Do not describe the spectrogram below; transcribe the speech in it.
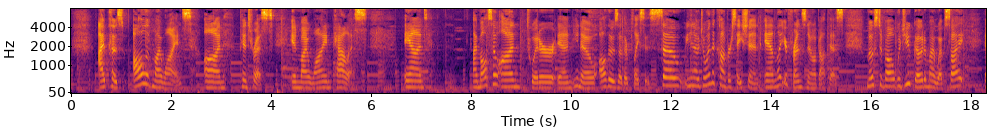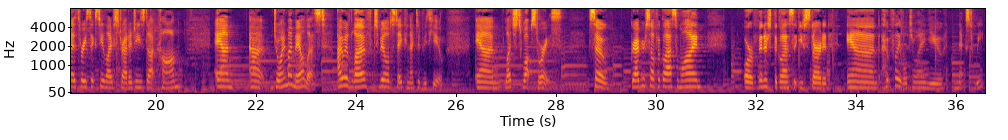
I post all of my wines on Pinterest in my wine palace. And I'm also on Twitter and, you know, all those other places. So, you know, join the conversation and let your friends know about this. Most of all, would you go to my website at 360lifestrategies.com and uh, join my mail list? I would love to be able to stay connected with you and let's swap stories. So, grab yourself a glass of wine or finish the glass that you started. And hopefully, we'll join you next week.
